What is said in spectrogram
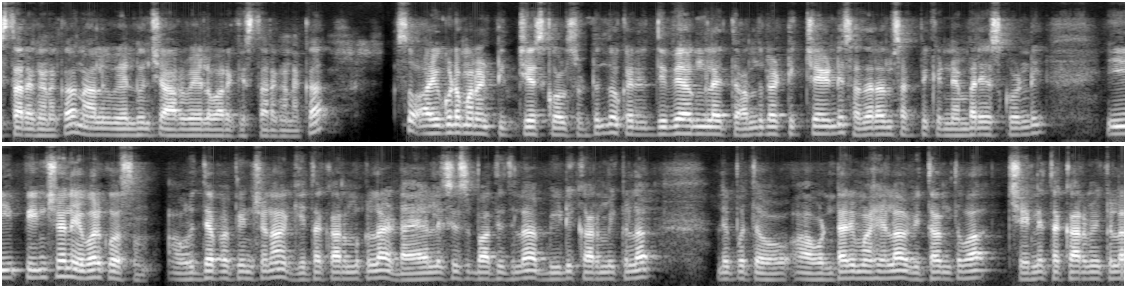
ఇస్తారు కనుక నాలుగు వేల నుంచి ఆరు వేల వరకు ఇస్తారు కనుక సో అవి కూడా మనం టిక్ చేసుకోవాల్సి ఉంటుంది. ఒక దివ్యాంగులు అయితే అందులో టిక్ చేయండి. సదరన్ సర్టిఫికేట్ నెంబర్ వేసుకోండి. ఈ పింఛన్ ఎవరి కోసం? ఆ వృద్ధాప్య పింఛన గీత కార్మికుల డయాలసిస్ బాధితుల బీడీ కార్మికుల లేకపోతే ఆ ఒంటరి మహిళ వితంతువ చేనేత కార్మికుల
